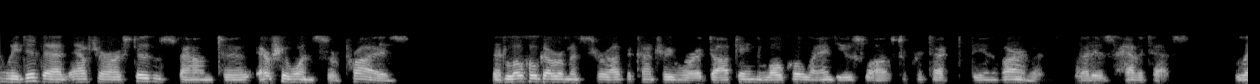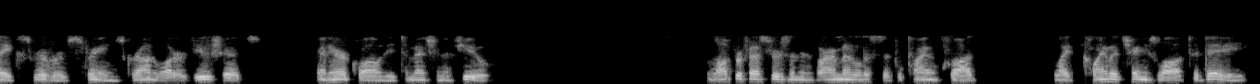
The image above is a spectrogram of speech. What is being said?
And we did that after our students found, to everyone's surprise, that local governments throughout the country were adopting local land use laws to protect the environment, that is, habitats, lakes, rivers, streams, groundwater, viewsheds, and air quality, to mention a few. Law professors and environmentalists at the time thought, like climate change law today,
